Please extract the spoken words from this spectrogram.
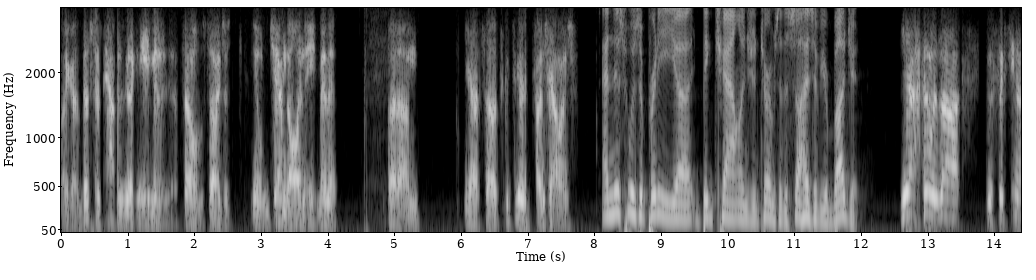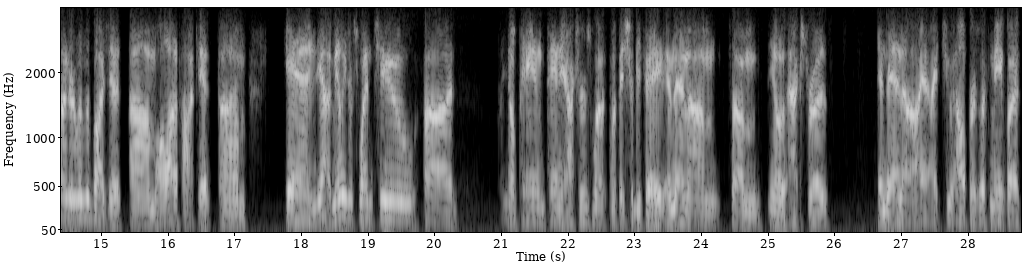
like a, this just happens to be like an eight minute film, so I just you know jammed all in eight minutes. But um, yeah, so it's, it's a good fun challenge. And this was a pretty uh, big challenge in terms of the size of your budget. Yeah, it was uh, the sixteen hundred was the budget, um, all out of pocket, um, and yeah, it mainly just went to uh, you know paying paying the actors what what they should be paid, and then um, some you know extras, and then uh, I, I had two helpers with me, but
